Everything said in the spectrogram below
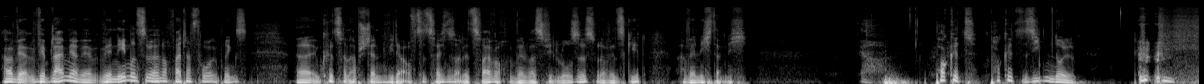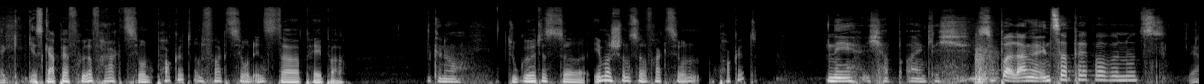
Aber wir, wir bleiben ja, wir, wir nehmen uns immer noch weiter vor, übrigens, äh, in kürzeren Abständen wieder aufzuzeichnen, so alle zwei Wochen, wenn was viel los ist oder wenn es geht. Aber wenn nicht, dann nicht. Ja. Pocket, Pocket 7.0. es gab ja früher Fraktion Pocket und Fraktion Insta Paper. Genau. Du gehörtest zur, immer schon zur Fraktion Pocket? Nee, ich habe eigentlich super lange Instapaper benutzt. Ja.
